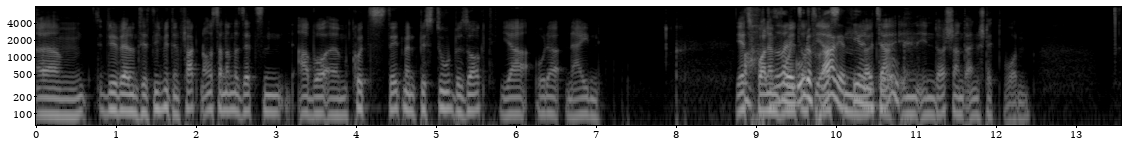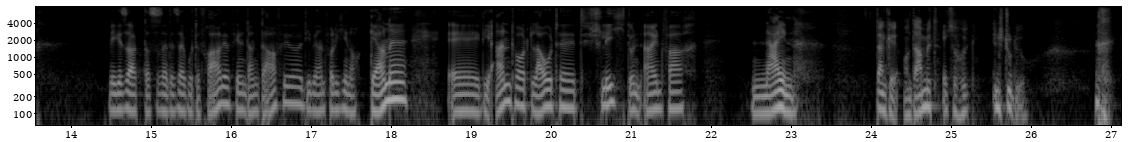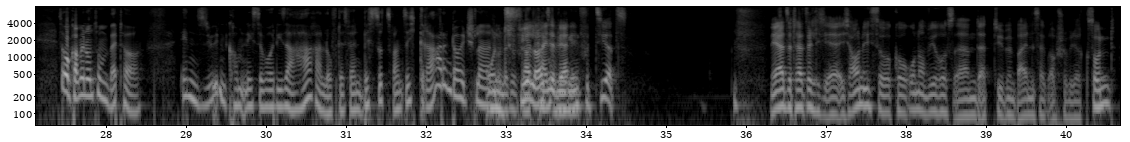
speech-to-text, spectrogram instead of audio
Ähm, wir werden uns jetzt nicht mit den Fakten auseinandersetzen, aber ähm, kurz Statement: Bist du besorgt? Ja oder nein? Jetzt Och, vor allem, wo jetzt auch die Frage. ersten Vielen Leute in, in Deutschland angesteckt wurden. Wie gesagt, das ist eine sehr gute Frage. Vielen Dank dafür. Die beantworte ich Ihnen auch gerne. Äh, die Antwort lautet schlicht und einfach nein. Danke. Und damit Ich- zurück ins Studio. So, kommen wir nun zum Wetter. Im Süden kommt nächste Woche die Sahara-Luft. Es werden bis zu 20 Grad in Deutschland. Und, ist vier Leute werden infiziert. Ja, also tatsächlich, äh, ich auch nicht, so Coronavirus. Ähm, der Typ in beiden ist ja, glaube ich, schon wieder gesund,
